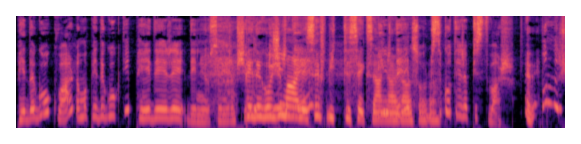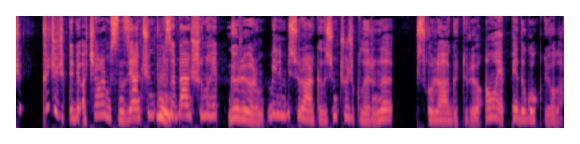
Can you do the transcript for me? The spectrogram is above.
pedagog var ama pedagog değil PDR deniyor sanırım. Şimdi Pedagoji bir de- maalesef bitti bir 80'lerden de sonra. psikoterapist var. Evet. Bunları şu küçücük de bir açar mısınız? Yani çünkü mesela ben şunu hep görüyorum. Benim bir sürü arkadaşım çocuklarını psikoloğa götürüyor ama hep pedagog diyorlar.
